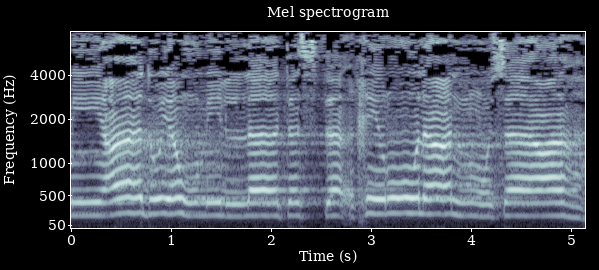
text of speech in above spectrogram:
ميعاد يوم لا تستأخرون عنه ساعة.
